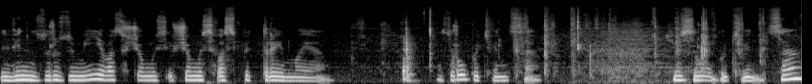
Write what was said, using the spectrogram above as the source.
він зрозуміє вас в чомусь і в чомусь вас підтримає. Зробить він це. Чи зробить він це?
